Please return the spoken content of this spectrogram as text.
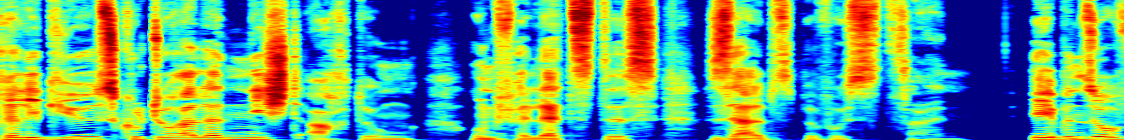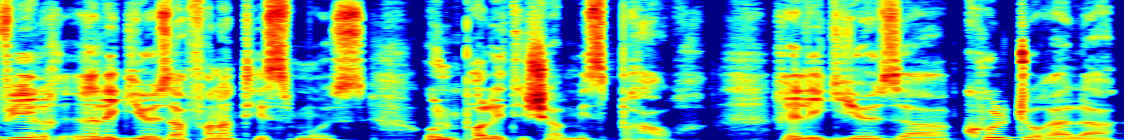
religiös-kulturelle Nichtachtung und verletztes Selbstbewusstsein ebenso wie religiöser Fanatismus und politischer Missbrauch, religiöser, kultureller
